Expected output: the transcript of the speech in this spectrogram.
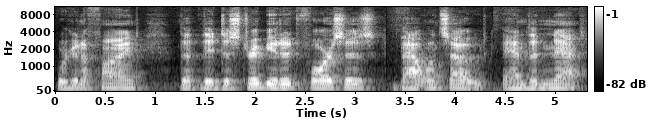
we're going to find that the distributed forces balance out and the net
